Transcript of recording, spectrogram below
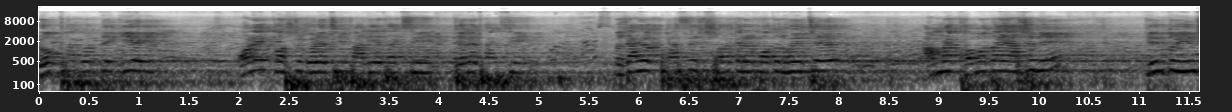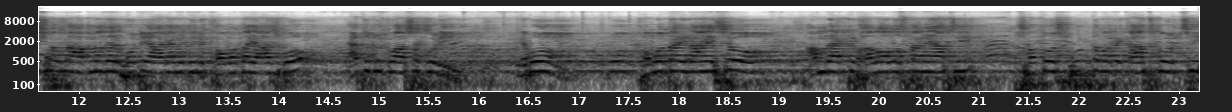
রক্ষা করতে গিয়েই অনেক কষ্ট করেছি, পালিয়ে থাকছি, জেলে থাকছি। তো যাই হোক, ফ্যাসিস্ট সরকারের পতন হয়েছে। আমরা ক্ষমতায় আসিনি, কিন্তু ইনশাল্লাহ আপনাদের ভোটে আগামী দিনে ক্ষমতায় আসব এতটুকু আশা করি। এবং ক্ষমতায় না এসেও আমরা একটি ভালো অবস্থানে আছি, স্বতঃস্ফূর্তভাবে কাজ করছি,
